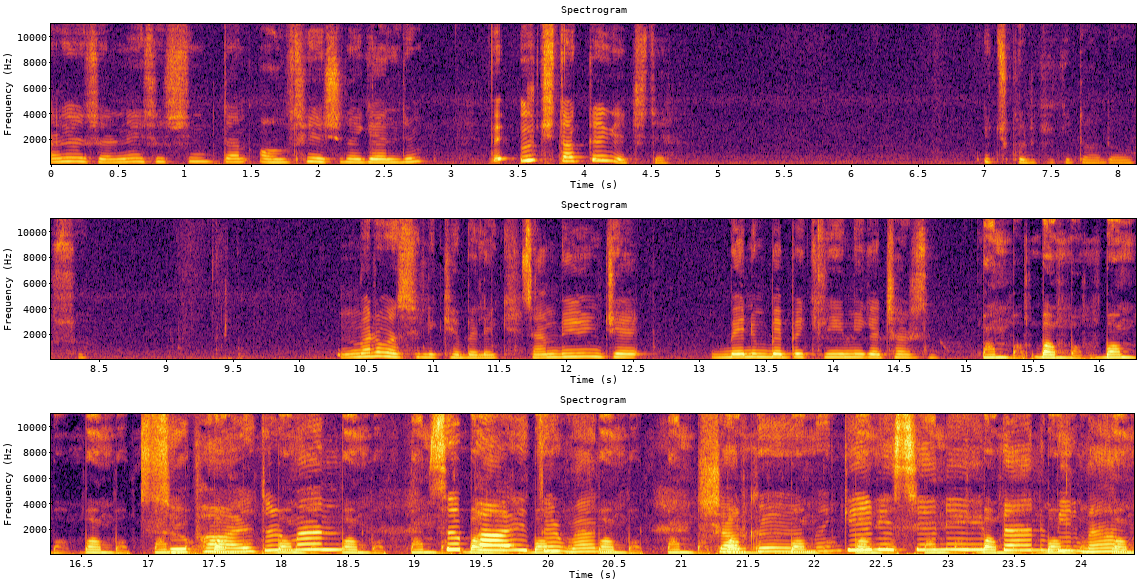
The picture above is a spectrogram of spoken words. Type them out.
Arkadaşlar neyse şimdiden 6 yaşına geldim ve 3 dakika geçti. 3.42 daha doğrusu. Merhaba seni kebelek. Sen büyüyünce benim bebekliğimi geçersin. Bam bam bam bam bam bam bam bam Spider-Man, Spider-Man, şarkının gerisini ben bilmem.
